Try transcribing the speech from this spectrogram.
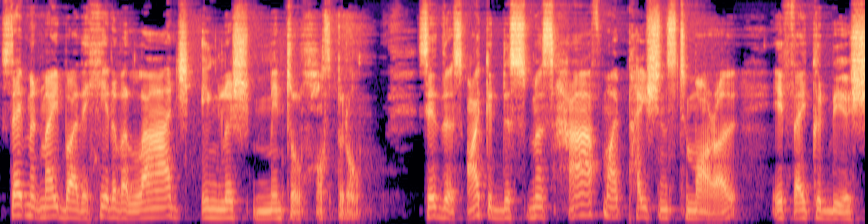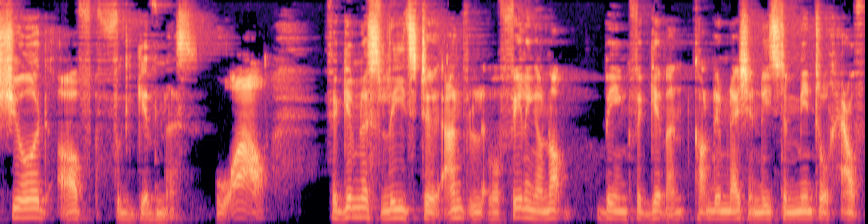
Statement made by the head of a large English mental hospital said this I could dismiss half my patients tomorrow if they could be assured of forgiveness. Wow. Forgiveness leads to, un- feeling of not being forgiven, condemnation leads to mental health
